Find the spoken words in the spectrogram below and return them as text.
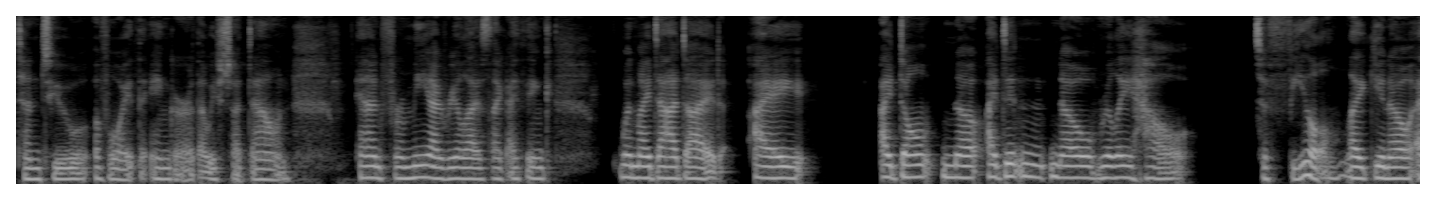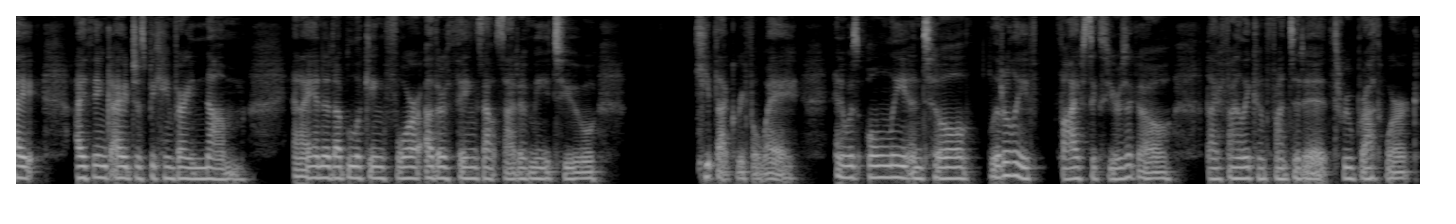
tend to avoid, the anger that we shut down. And for me, I realized like I think when my dad died, I I don't know, I didn't know really how to feel. Like, you know, I I think I just became very numb and I ended up looking for other things outside of me to keep that grief away. And it was only until literally five, six years ago that I finally confronted it through breath work.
